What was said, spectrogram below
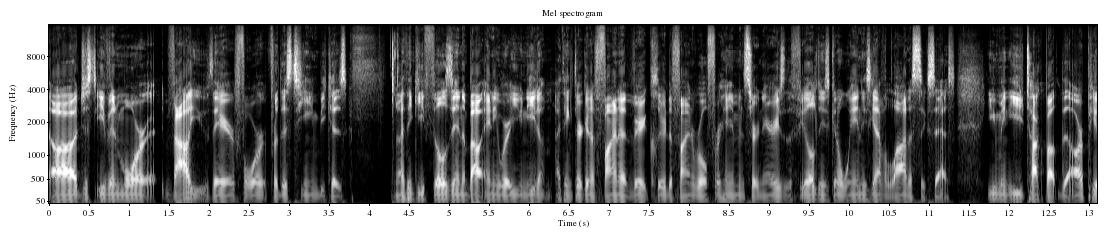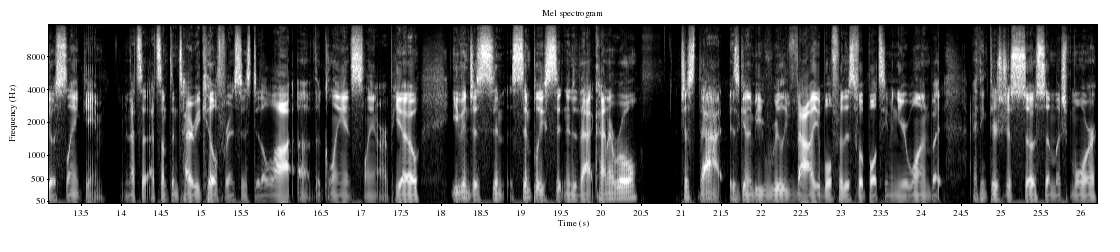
uh, just even more value there for for this team because I think he fills in about anywhere you need him. I think they're going to find a very clear defined role for him in certain areas of the field, and he's going to win. He's going to have a lot of success. You mean you talk about the RPO slant game? I mean that's a, that's something Tyreek Hill, for instance, did a lot of the glance slant RPO. Even just sim- simply sitting into that kind of role, just that is going to be really valuable for this football team in year one. But I think there's just so so much more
